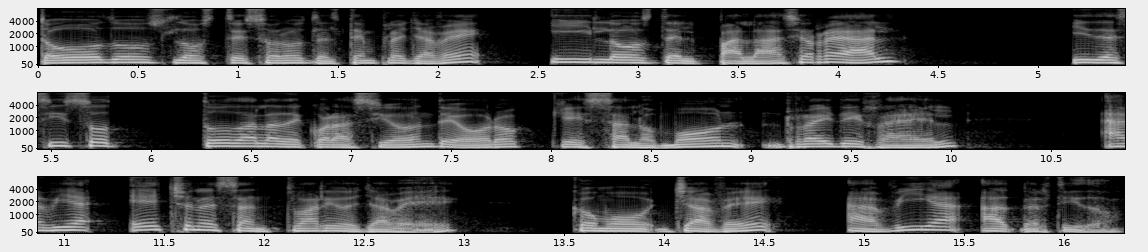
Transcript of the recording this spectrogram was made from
todos los tesoros del templo de Yahvé y los del palacio real, y deshizo toda la decoración de oro que Salomón, rey de Israel, había hecho en el santuario de Yahvé, como Yahvé había advertido.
